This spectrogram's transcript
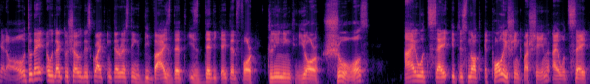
Hello, today I would like to show this quite interesting device that is dedicated for cleaning your shoes. I would say it is not a polishing machine, I would say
